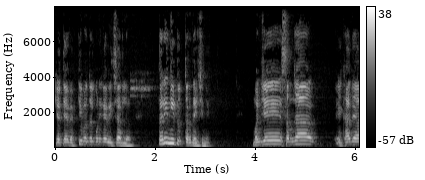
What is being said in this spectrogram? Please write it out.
किंवा त्या व्यक्तीबद्दल कोणी काही विचारलं तरी नीट उत्तर द्यायची नाही म्हणजे समजा एखाद्या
